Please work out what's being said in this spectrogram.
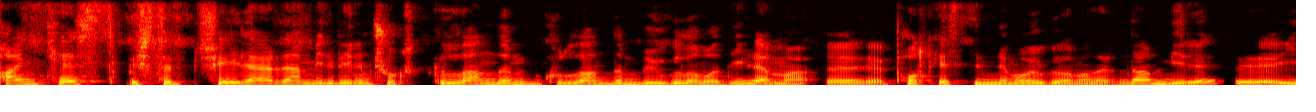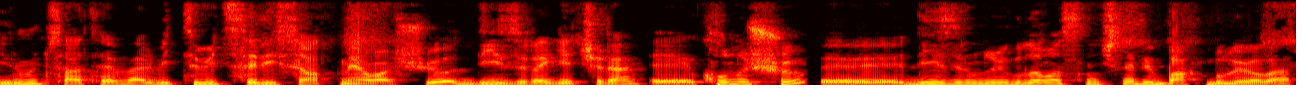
Pinecast işte şeylerden biri. Benim çok kullandığım kullandığım bir uygulama değil ama e, podcast dinleme uygulamalarından biri. E, 23 saat evvel bir tweet serisi atmaya başlıyor. Deezer'a geçiren. E, konu şu. E, Deezer'ın uygulamasının içinde bir bug buluyorlar.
